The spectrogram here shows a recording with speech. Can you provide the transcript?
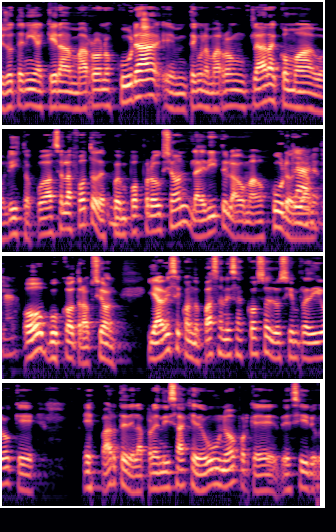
que yo tenía que era marrón oscura, em, tengo una marrón clara, ¿cómo hago? Listo, puedo hacer la foto, después en postproducción la edito y lo hago más oscuro, Mm. Claro, digamos. claro. O busco otra opción. Y a veces cuando pasan esas cosas, yo siempre digo que es parte del aprendizaje de uno, porque decir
